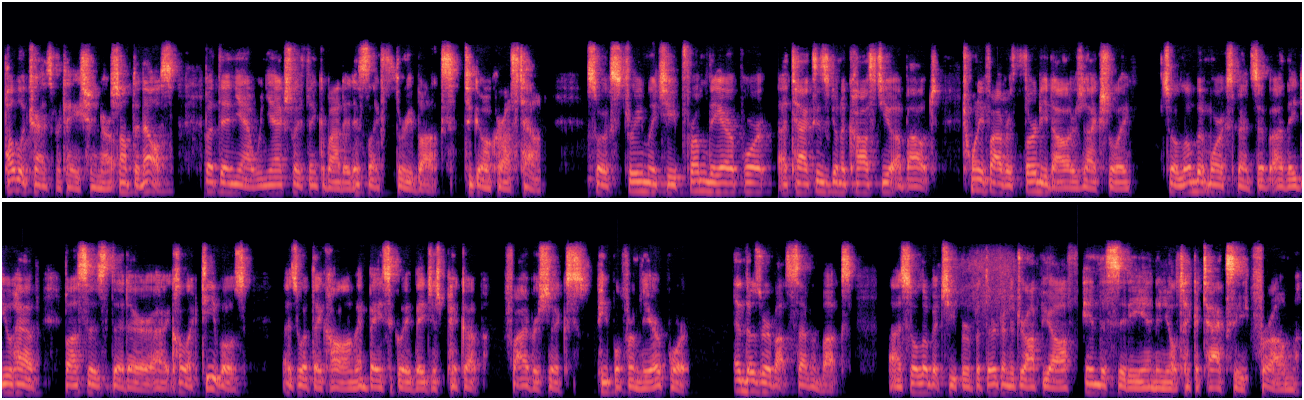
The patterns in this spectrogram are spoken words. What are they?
public transportation or something else. But then, yeah, when you actually think about it, it's like three bucks to go across town. So extremely cheap. From the airport, a taxi is going to cost you about 25 or $30 actually. So a little bit more expensive. Uh, they do have buses that are uh, colectivos, is what they call them. And basically, they just pick up five or six people from the airport and those are about seven bucks. Uh, so a little bit cheaper, but they're going to drop you off in the city, and then you'll take a taxi from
